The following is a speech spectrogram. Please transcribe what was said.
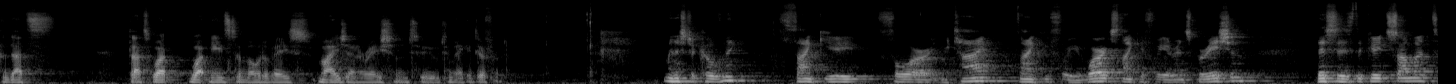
And that's, that's what, what needs to motivate my generation to, to make it different. Minister Coveney, thank you for your time. Thank you for your words. Thank you for your inspiration. This is the Good Summit,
